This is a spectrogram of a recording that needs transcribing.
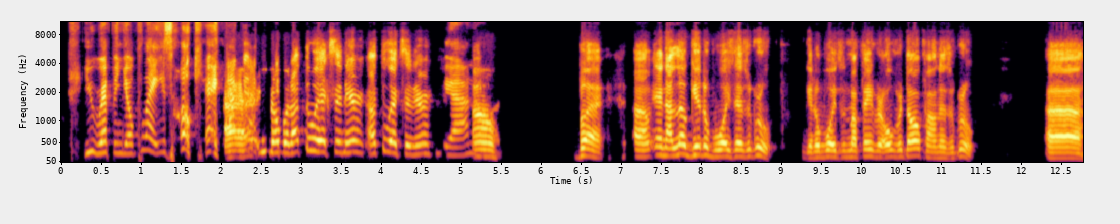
you repping your place. Okay. I I, you know, but I threw X in there. I threw X in there. yeah, I know. Um, but um, and I love Geto Boys as a group. Geto Boys is my favorite over Dogg Pound as a group. Uh,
